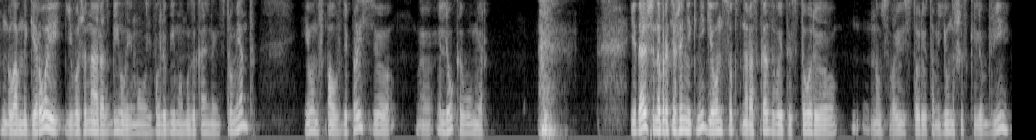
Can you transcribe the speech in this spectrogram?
главный герой, его жена разбила ему его любимый музыкальный инструмент, и он впал в депрессию, э, лег и умер. И дальше на протяжении книги он, собственно, рассказывает историю, ну, свою историю там юношеской любви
